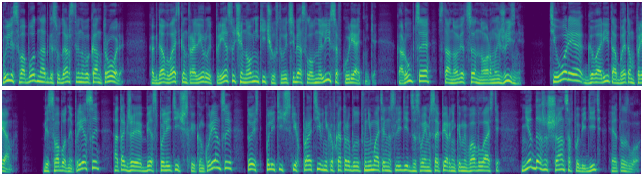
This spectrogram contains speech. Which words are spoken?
были свободны от государственного контроля. Когда власть контролирует прессу, чиновники чувствуют себя словно лисы в курятнике. Коррупция становится нормой жизни. Теория говорит об этом прямо. Без свободной прессы, а также без политической конкуренции, то есть политических противников, которые будут внимательно следить за своими соперниками во власти, нет даже шансов победить это зло.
